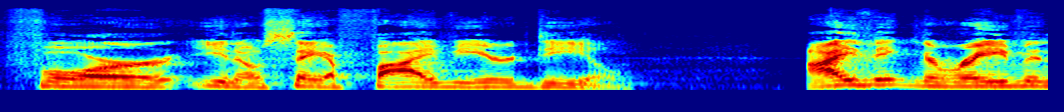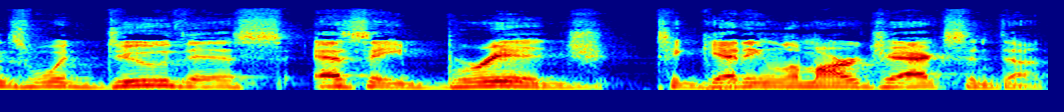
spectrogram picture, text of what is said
for, you know, say a five year deal, I think the Ravens would do this as a bridge to getting Lamar Jackson done.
